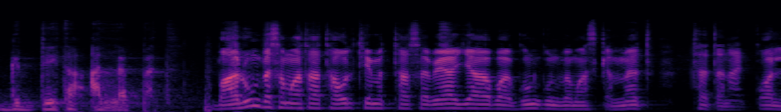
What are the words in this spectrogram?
ግዴታ አለበት። በዓሉም በሰማዕታት ሐውልት የመታሰቢያ የአበባ ጉንጉን በማስቀመጥ ተጠናቋል።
